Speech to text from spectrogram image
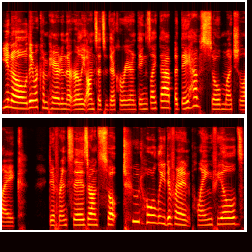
you know, they were compared in their early onsets of their career and things like that, but they have so much like differences. They're on so two totally different playing fields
